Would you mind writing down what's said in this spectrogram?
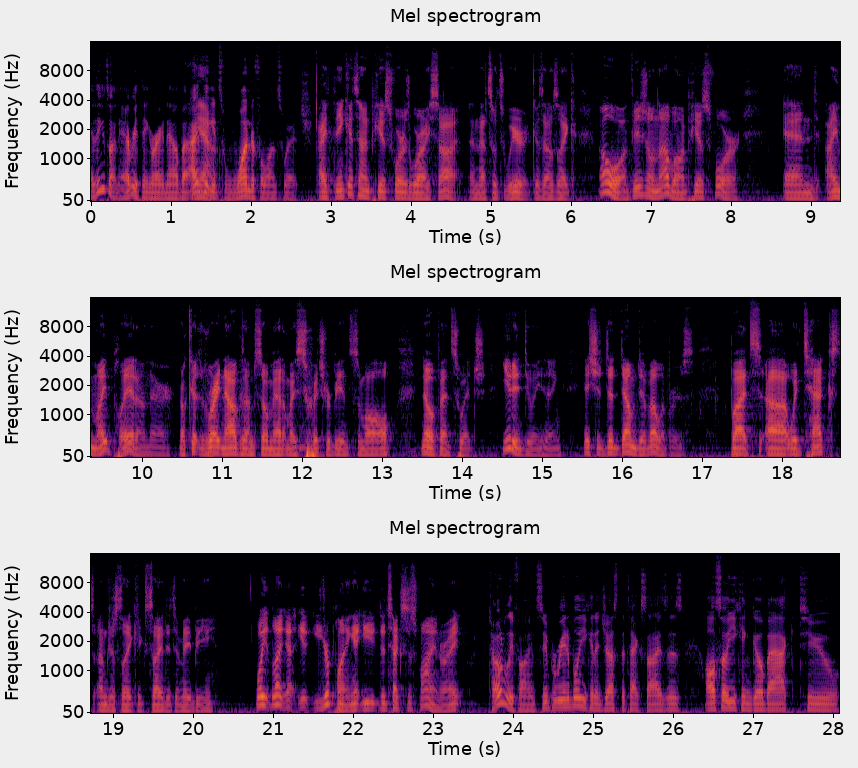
I think it's on everything right now. But I think it's wonderful on Switch. I think it's on PS4 is where I saw it, and that's what's weird because I was like, oh, a visual novel on PS4, and I might play it on there. Because right now, because I'm so mad at my Switch for being small. No offense, Switch, you didn't do anything. It's just the dumb developers. But uh, with text, I'm just like excited to maybe. Wait, like uh, you- you're playing it. You, the text is fine, right? Totally fine. Super readable. You can adjust the text sizes. Also, you can go back to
